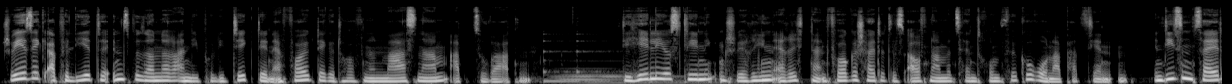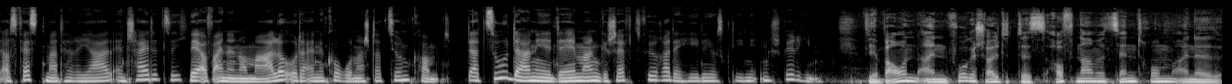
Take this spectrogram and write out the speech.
Schwesig appellierte insbesondere an die Politik, den Erfolg der getroffenen Maßnahmen abzuwarten. Die Helios-Kliniken Schwerin errichten ein vorgeschaltetes Aufnahmezentrum für Corona-Patienten. In diesem Zelt aus Festmaterial entscheidet sich, wer auf eine normale oder eine Corona-Station kommt. Dazu Daniel Dellmann, Geschäftsführer der Helios Kliniken Schwerin. Wir bauen ein vorgeschaltetes Aufnahmezentrum, eine,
